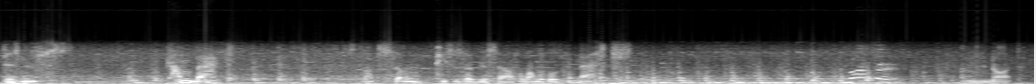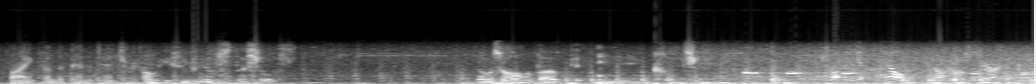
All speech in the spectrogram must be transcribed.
business? Come back. Stop selling pieces of yourself along with those masks. Robert! I'm not buying from the penitentiary. Oh, he's a real specialist. Knows all about the Indian culture. Help. No, no, sure, come on.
